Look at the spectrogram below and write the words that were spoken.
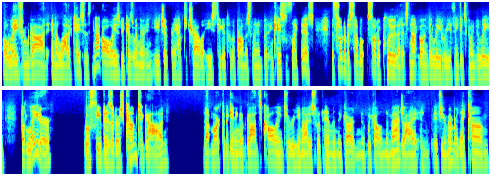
away from God in a lot of cases. Not always, because when they're in Egypt, they have to travel east to get to the promised land. But in cases like this, it's sort of a sub- subtle clue that it's not going to lead where you think it's going to lead. But later, we'll see visitors come to God that mark the beginning of God's calling to reunite us with Him in the garden. We call them the Magi. And if you remember, they come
